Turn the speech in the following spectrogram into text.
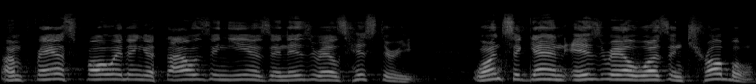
I'm fast forwarding a thousand years in Israel's history. Once again, Israel was in trouble,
